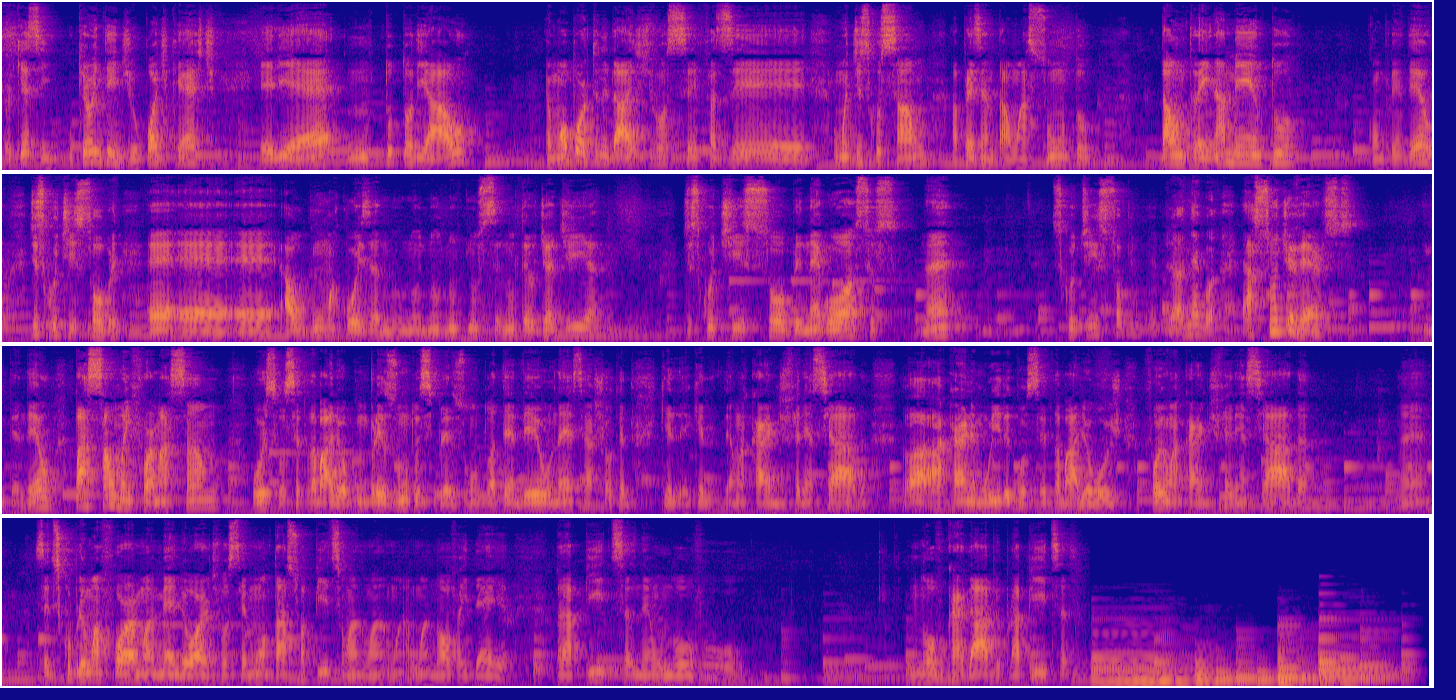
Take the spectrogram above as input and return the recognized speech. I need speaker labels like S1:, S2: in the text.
S1: Porque assim, o que eu entendi, o podcast ele é um tutorial, é uma oportunidade de você fazer uma discussão, apresentar um assunto, dar um treinamento, compreendeu? Discutir sobre é, é, é, alguma coisa no, no, no, no, teu dia a dia, discutir sobre negócios, né? Discutir sobre assuntos diversos, entendeu? Passar uma informação. Hoje, se você trabalhou com presunto, esse presunto atendeu, né? Você achou que que que é uma carne diferenciada. A, a carne moída que você trabalhou hoje foi uma carne diferenciada, né? Você descobriu uma forma melhor de você montar a sua pizza, uma, uma, uma nova ideia para pizzas, né? um, novo, um novo cardápio para pizzas.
